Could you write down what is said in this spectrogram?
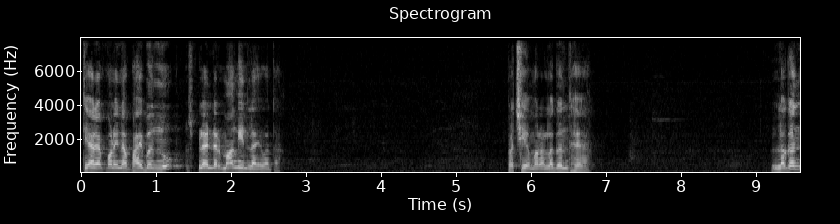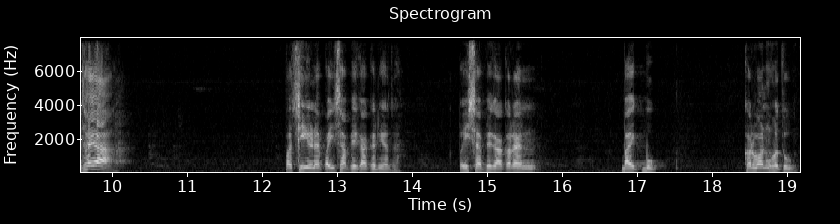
ત્યારે પણ એના ભાઈબંધનું સ્પ્લેન્ડર માંગીને લાવ્યા હતા. પછી અમારા લગ્ન થયા. લગ્ન થયા. પછી એણે પૈસા ભેગા કર્યા હતા. પૈસા ભેગા કરે ને બાઇક બુક કરવાનું હતું.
